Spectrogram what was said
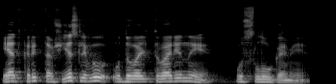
и открыть там... Если вы удовлетворены услугами,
